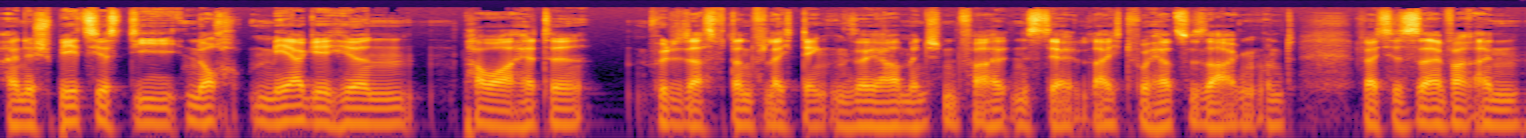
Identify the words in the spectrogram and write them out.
eine Spezies, die noch mehr Gehirnpower hätte, würde das dann vielleicht denken, so ja, Menschenverhalten ist sehr leicht vorherzusagen und vielleicht ist es einfach ein,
